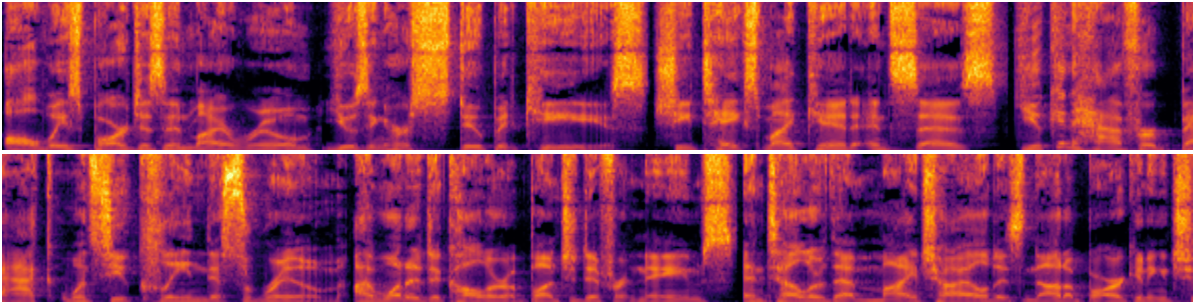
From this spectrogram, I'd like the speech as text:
always barges in my room using her stupid keys. She takes my kid and says, You can have her back once you clean this room. I wanted to call her a bunch of different names and tell her that my child is not a bargaining chip,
